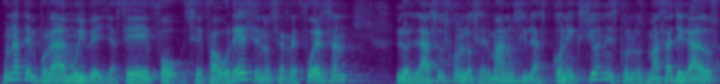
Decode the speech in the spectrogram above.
Una temporada muy bella. Se, favorecen o se refuerzan los lazos con los hermanos y las conexiones con los más allegados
